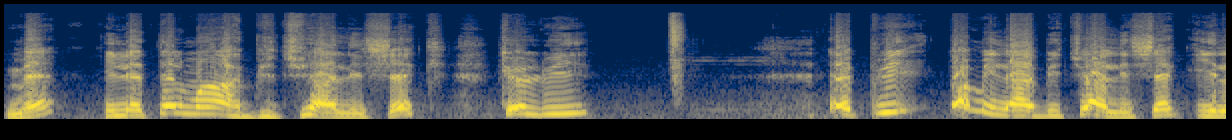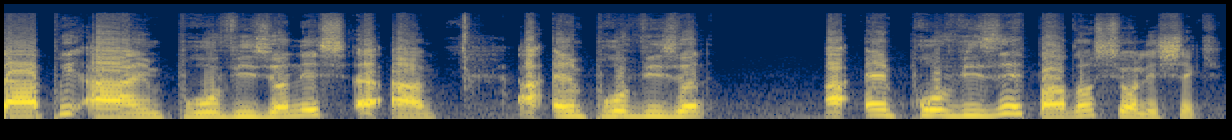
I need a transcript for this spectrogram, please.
mais il est tellement habitué à l'échec que lui, et puis, comme il est habitué à l'échec, il a appris à improvisionner, à, à, improvisionner, à improviser, pardon, sur l'échec.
